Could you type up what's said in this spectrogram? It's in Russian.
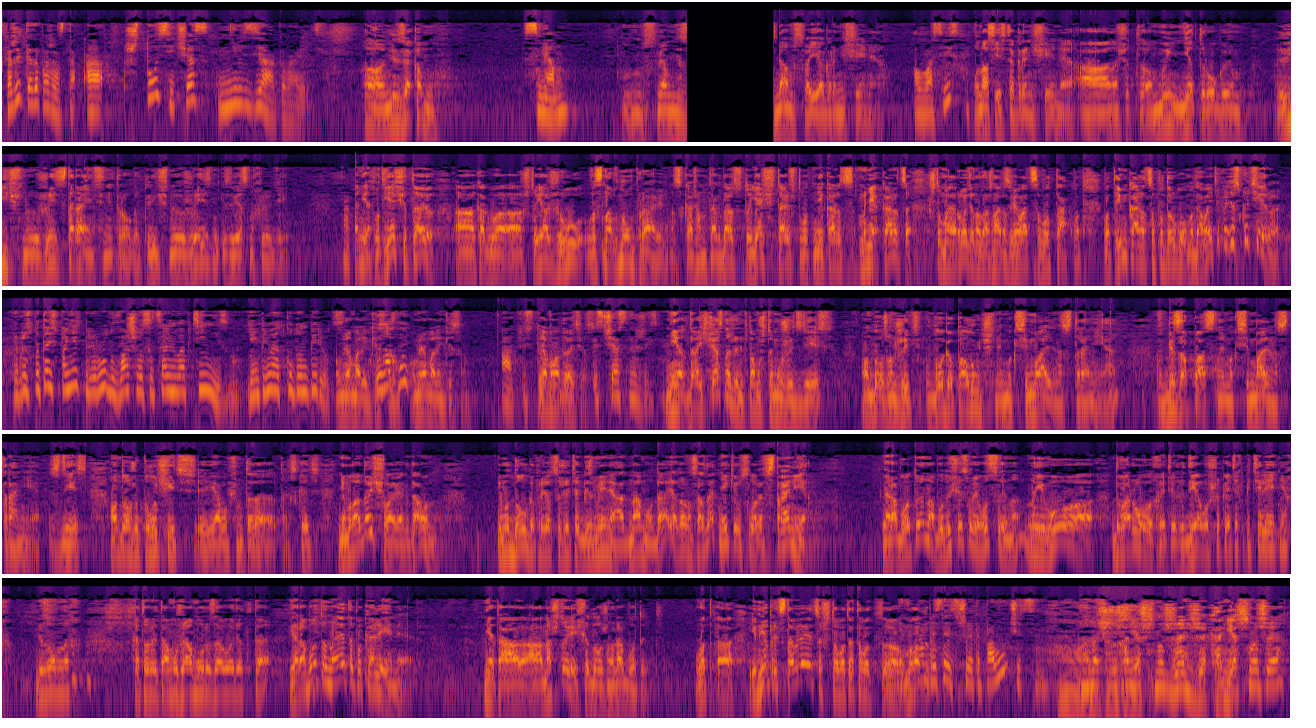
Скажите тогда, пожалуйста, а что сейчас нельзя говорить? А, нельзя кому? СМЯМ. СМЯМ не СМЯМ свои ограничения. А у вас есть? У нас есть ограничения, а значит, мы не трогаем личную жизнь, стараемся не трогать личную жизнь известных людей. Так. Нет, вот я считаю, а, как бы, а, что я живу в основном правильно, скажем так, да, что я считаю, что вот мне кажется, мне кажется, что моя родина должна развиваться вот так вот. Вот им кажется по-другому. Давайте подискутируем. Я просто пытаюсь понять природу вашего социального оптимизма. Я не понимаю, откуда он берется. У меня маленький Вы сын. нахуй- У меня маленький сын. А, то есть... Я молодой отец. Из частной жизни. Нет, да, из частной жизни, потому что ему жить здесь. Он должен жить в благополучной максимально стране, в безопасной максимально стране здесь. Он должен получить, я, в общем-то, так сказать, не молодой человек, да, он, ему долго придется жить без меня одному, да, я должен создать некие условия в стране. Я работаю на будущее своего сына, на его дворовых этих девушек, этих пятилетних безумных, которые там уже амуры заводят, да. Я работаю на это поколение. Нет, а, а на что я еще должен работать? Вот, а, и мне представляется, что вот это вот... а, Нет, молод- Вам представится, что это получится? а, значит, конечно же, же, конечно же.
